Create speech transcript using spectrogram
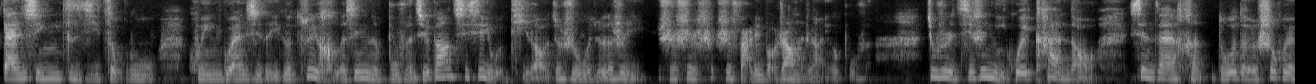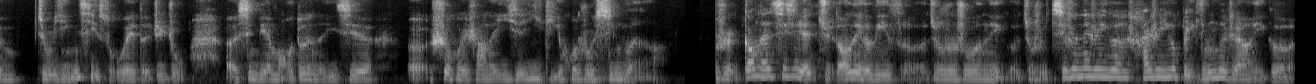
担心自己走入婚姻关系的一个最核心的部分，其实刚刚七七有提到，就是我觉得是是是是是法律保障的这样一个部分，就是其实你会看到现在很多的社会就是引起所谓的这种呃性别矛盾的一些呃社会上的一些议题或者说新闻啊，就是刚才七七也举到那个例子了，就是说那个就是其实那是一个还是一个北京的这样一个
